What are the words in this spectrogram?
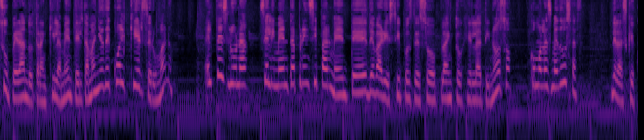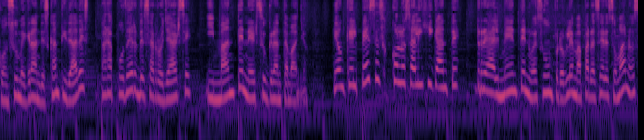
superando tranquilamente el tamaño de cualquier ser humano. El pez luna se alimenta principalmente de varios tipos de zooplancton gelatinoso, como las medusas, de las que consume grandes cantidades para poder desarrollarse y mantener su gran tamaño. Y aunque el pez es colosal y gigante, realmente no es un problema para seres humanos,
